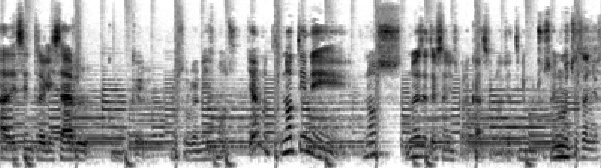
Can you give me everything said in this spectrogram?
a descentralizar como que los organismos, ya no, no tiene, no, es- no es de tres años para acá, sino ya tiene muchos años. muchos años.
